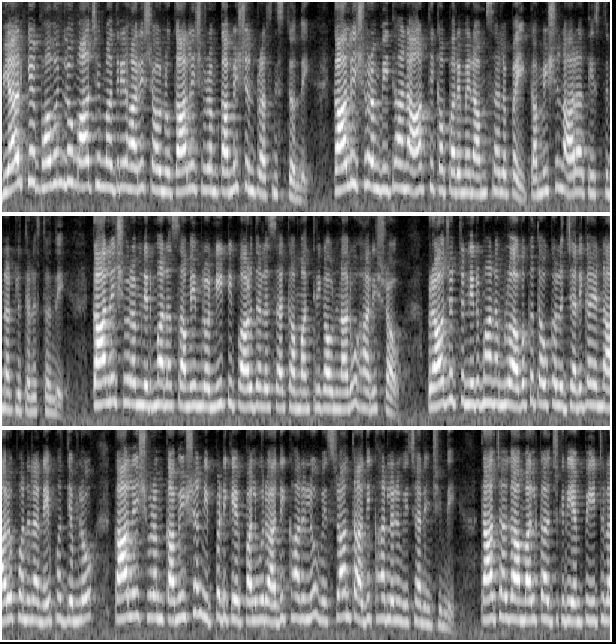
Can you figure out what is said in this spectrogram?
బీఆర్కే భవన్లో మాజీ మంత్రి హరీష్ రావును కాళేశ్వరం కమిషన్ ప్రశ్నిస్తోంది. కాళేశ్వరం విధాన ఆర్థిక పరమైన అంశాలపై కమిషన్ ఆరా తీస్తున్నట్లు తెలుస్తుంది. కాళేశ్వరం నిర్మాణ సమయంలో నీటిపారుదల శాఖ మంత్రిగా ఉన్నారు హరీష్ రావు. ప్రాజెక్టు నిర్మాణంలో అవకతవకలు జరిగాయన్న ఆరోపణల నేపథ్యంలో కాళేశ్వరం కమిషన్ ఇప్పటికే పలువురు అధికారులు విశ్రాంత అధికారులను విచారించింది. తాజాగా మల్కాజ్గిరి ఎంపీ ఈటల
